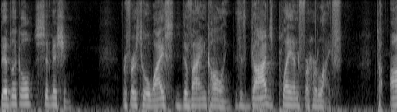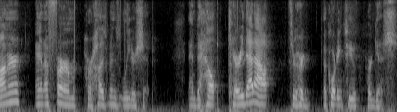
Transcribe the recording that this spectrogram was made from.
Biblical submission refers to a wife's divine calling. This is God's plan for her life to honor and affirm her husband's leadership and to help carry that out through her according to her gifts.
